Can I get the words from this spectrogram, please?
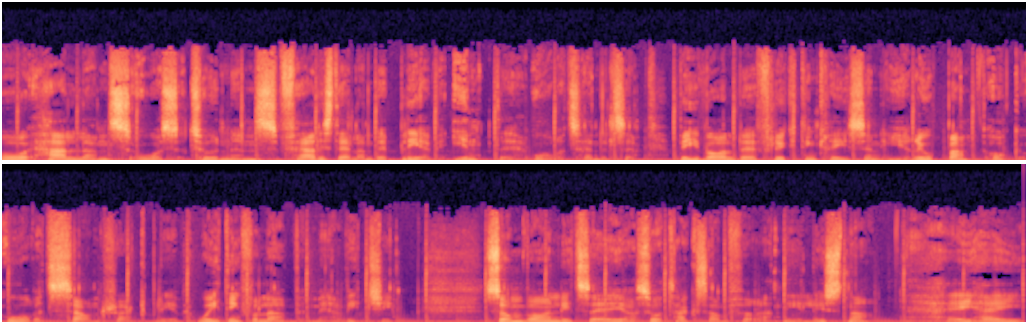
och Hallandsåstunnelns färdigställande blev inte årets händelse. Vi valde flyktingkrisen i Europa och årets soundtrack blev Waiting for Love med Avicii. Som vanligt så är jag så tacksam för att ni lyssnar. Hej hej!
